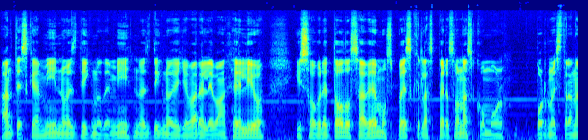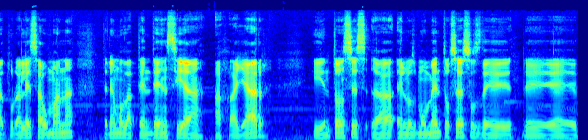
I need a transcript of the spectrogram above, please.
antes que a mí, no es digno de mí, no es digno de llevar el Evangelio. Y sobre todo sabemos pues que las personas como por nuestra naturaleza humana tenemos la tendencia a fallar y entonces ah, en los momentos esos de, de,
